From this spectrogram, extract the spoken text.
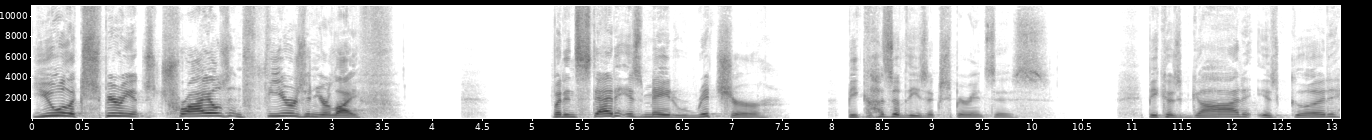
You will experience trials and fears in your life, but instead is made richer because of these experiences. Because God is good,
